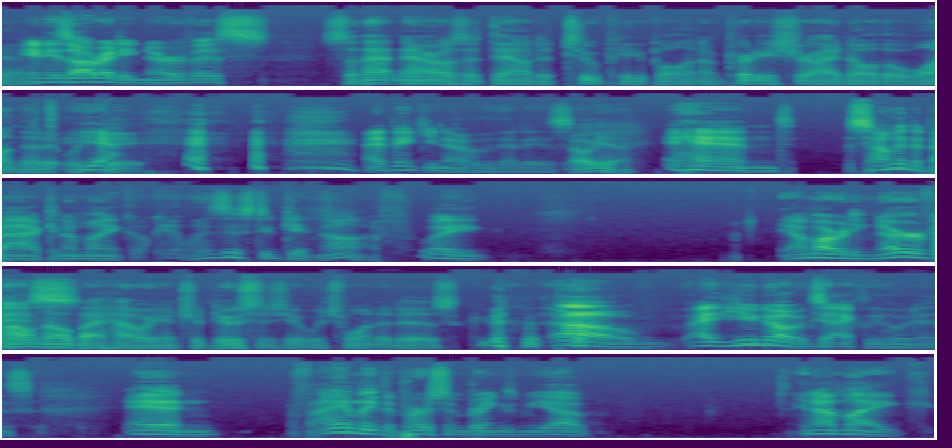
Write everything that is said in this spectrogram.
yeah. and is already nervous. so that narrows it down to two people, and I'm pretty sure I know the one that it would Yeah. be. I think you know who that is. Oh yeah. And so I'm in the back and I'm like, okay, when's this dude getting off? Like, I'm already nervous. I don't know by how he introduces you which one it is. oh, I, you know exactly who it is. And finally, the person brings me up, and I'm like,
